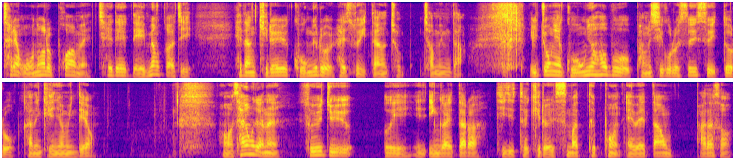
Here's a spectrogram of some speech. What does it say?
차량 오너를 포함해 최대 4명까지 해당 키를 공유를 할 수 있다는 점, 입니다 일종의 공유 허브 방식으로 쓸수 있도록 하는 개념인데요. 어, 사용자는 소유주의 인가에 따라 디지털 키를 스마트폰 앱에 다운받아서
